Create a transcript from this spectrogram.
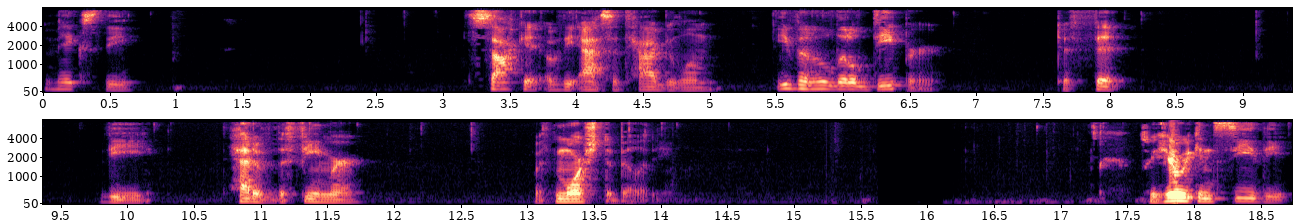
makes the socket of the acetabulum even a little deeper to fit the head of the femur with more stability. So here we can see the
